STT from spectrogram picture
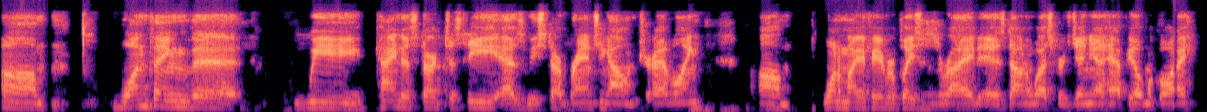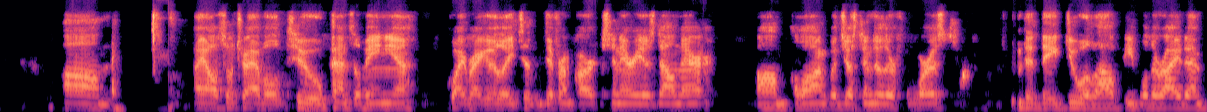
Um, one thing that we kind of start to see as we start branching out and traveling. Um, one of my favorite places to ride is down in West Virginia, Hatfield McCoy. Um, I also travel to Pennsylvania quite regularly to the different parks and areas down there, um, along with just into their forests that they do allow people to ride in.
